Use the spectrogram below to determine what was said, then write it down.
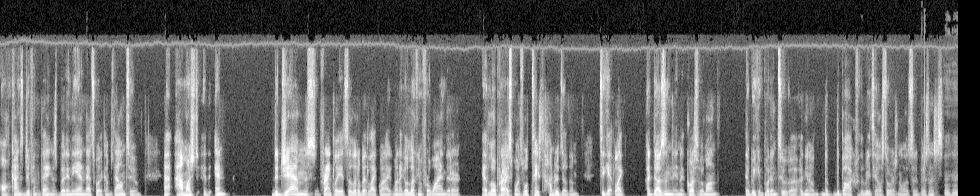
all kinds of different things, but in the end, that's what it comes down to. Uh, how much and the gems, frankly, it's a little bit like when I when I go looking for wine that are at low price points. We'll taste hundreds of them to get like a dozen in the course of a month that we can put into a, you know the the box for the retail stores and all that sort of business mm-hmm.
